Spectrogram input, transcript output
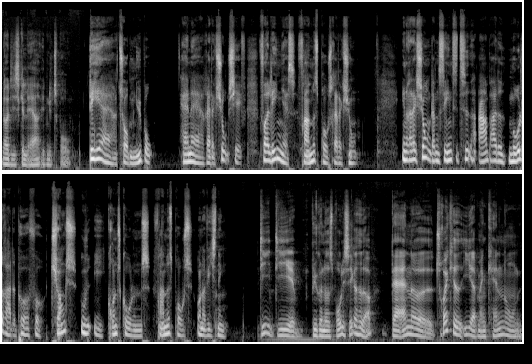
når de skal lære et nyt sprog. Det her er Torben Nybo. Han er redaktionschef for Alenias fremmedsprogsredaktion. En redaktion, der den seneste tid har arbejdet målrettet på at få chunks ud i grundskolens fremmedsprogsundervisning. De, de bygger noget sproglig sikkerhed op. Der er noget tryghed i, at man kan nogle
